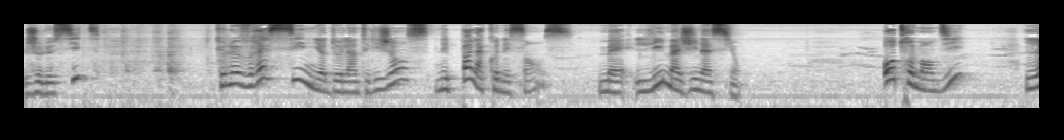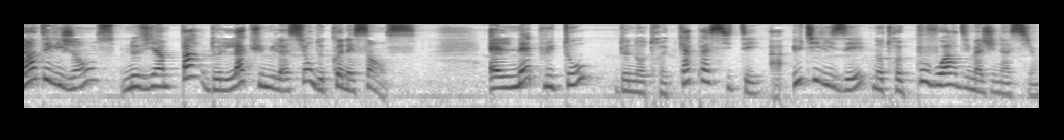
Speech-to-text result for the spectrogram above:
je le cite, que le vrai signe de l'intelligence n'est pas la connaissance, mais l'imagination. Autrement dit, L'intelligence ne vient pas de l'accumulation de connaissances. Elle naît plutôt de notre capacité à utiliser notre pouvoir d'imagination.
